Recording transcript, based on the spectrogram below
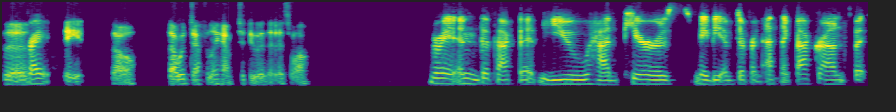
the right. state. So that would definitely have to do with it as well. Right. And the fact that you had peers, maybe of different ethnic backgrounds, but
